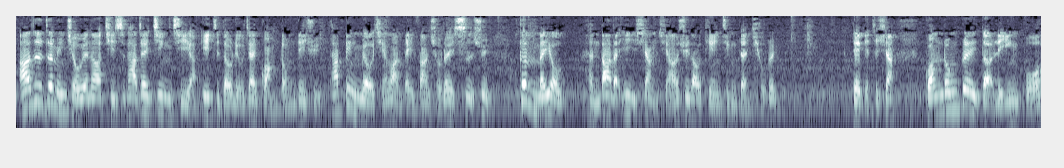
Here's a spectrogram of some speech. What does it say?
阿日这名球员呢，其实他在近期啊一直都留在广东地区，他并没有前往北方球队试训，更没有很大的意向想要去到天津等球队。对比之下，广东队的李英博，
